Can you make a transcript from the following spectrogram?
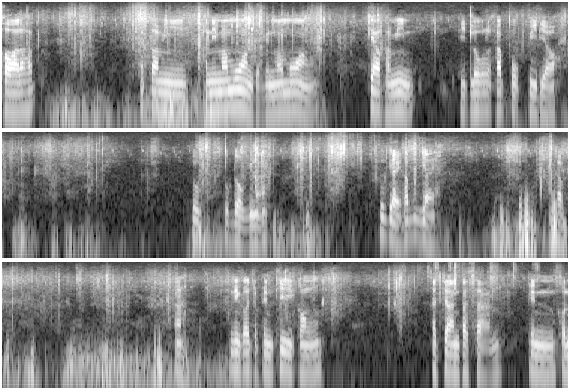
คอแล้วครับ แล้วก็มีอันนี้มะม่วงจะเป็นมะม่วง แก้วขมิ้น ติดลูกแล้วครับ ปลูกปีเดียว ลูกลูกดกอยู่นะ ลูกใหญ่ครับ ลูกใหญ่ ครับ นี่ก็จะเป็นที่ของอาจารย์ประสานเป็นคน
